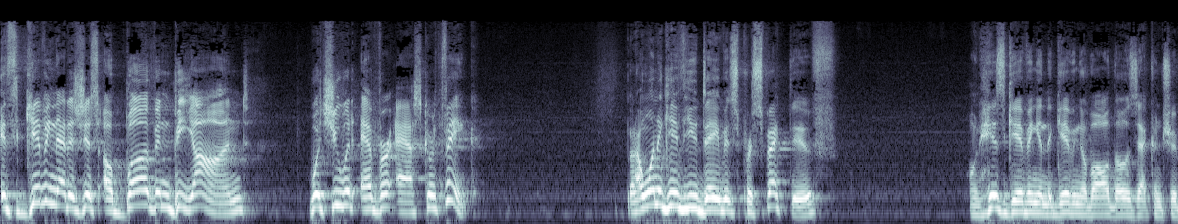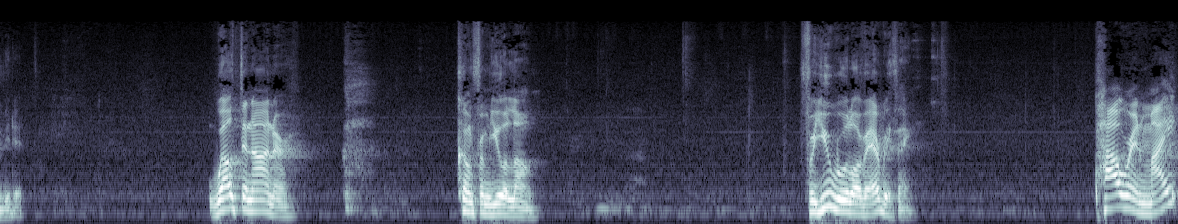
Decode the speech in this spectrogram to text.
It's giving that is just above and beyond what you would ever ask or think. But I want to give you David's perspective on his giving and the giving of all those that contributed. Wealth and honor come from you alone. For you rule over everything. Power and might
